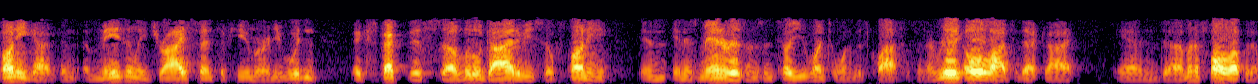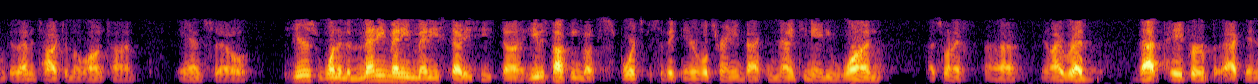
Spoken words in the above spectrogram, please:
funny guy with an amazingly dry sense of humor, and you wouldn't expect this uh, little guy to be so funny in, in his mannerisms until you went to one of his classes. And I really owe a lot to that guy. And uh, I'm going to follow up with him because I haven't talked to him in a long time. And so here's one of the many, many, many studies he's done. He was talking about sport-specific interval training back in 1981. That's when I, uh, you know, I read that paper back in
